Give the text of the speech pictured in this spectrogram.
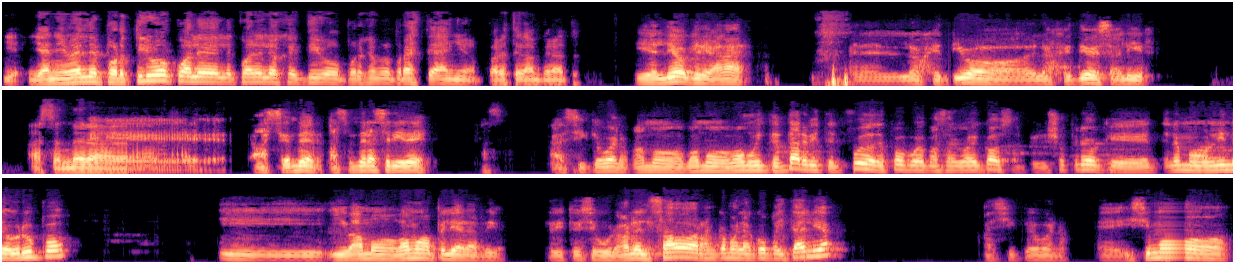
Y, y, a nivel deportivo, ¿cuál es, ¿cuál es el objetivo, por ejemplo, para este año, para este campeonato? Y el Diego quiere ganar. El, objetivo, el objetivo es salir. Ascender a. Eh, ascender, ascender a Serie D. Así que bueno, vamos, vamos, vamos a intentar, viste, el fútbol después puede pasar cualquier cosa, pero yo creo que tenemos un lindo grupo y, y vamos, vamos a pelear arriba, estoy seguro. Ahora el sábado arrancamos la Copa Italia, así que bueno, eh, hicimos,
